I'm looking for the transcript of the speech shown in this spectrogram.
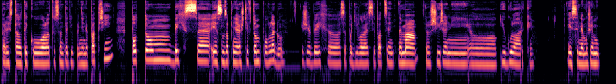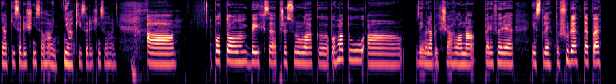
peristaltiku, ale to sem teď úplně nepatří. Potom bych se, já jsem zapomněla ještě v tom pohledu, že bych e, se podívala, jestli pacient nemá rozšířený uh, jugulárky. Jestli nemůže mít nějaký srdeční selhání. Nějaký srdeční selhání. A Potom bych se přesunula k pohmatu a zejména bych šáhla na periferie, jestli to všude tepe,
